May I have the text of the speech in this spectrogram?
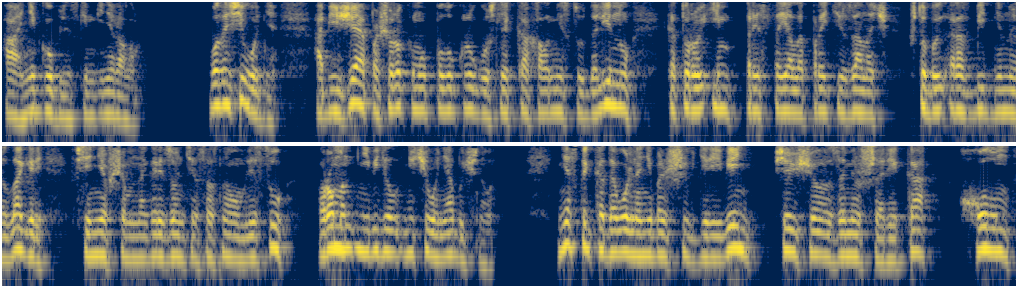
а не гоблинским генералом. Вот и сегодня, объезжая по широкому полукругу слегка холмистую долину, которую им предстояло пройти за ночь, чтобы разбить дневной лагерь в синевшем на горизонте сосновом лесу, Роман не видел ничего необычного. Несколько довольно небольших деревень, все еще замерзшая река, холм,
